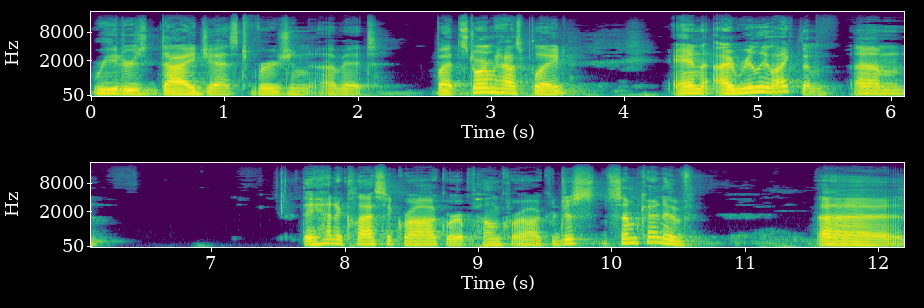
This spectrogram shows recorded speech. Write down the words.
Reader's Digest version of it. But Stormhouse played, and I really liked them. Um, they had a classic rock or a punk rock or just some kind of uh,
